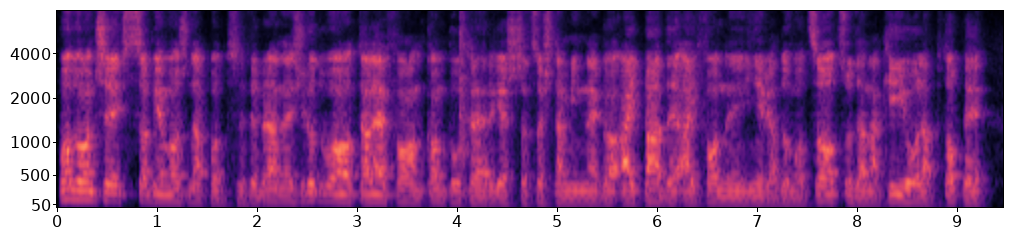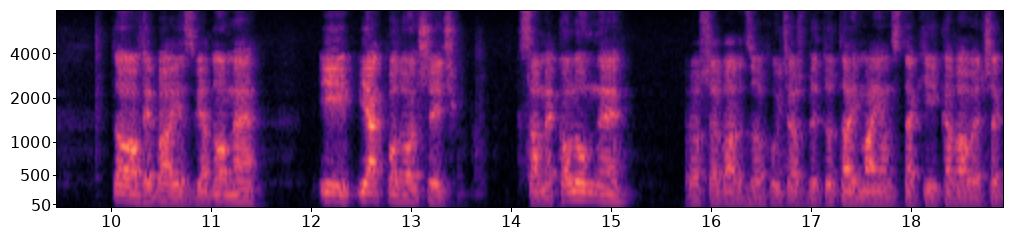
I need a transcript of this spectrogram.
podłączyć sobie można pod wybrane źródło, telefon, komputer, jeszcze coś tam innego, iPady, iPhony i nie wiadomo co, cuda na kiju, laptopy. To chyba jest wiadome. I jak podłączyć same kolumny. Proszę bardzo, chociażby tutaj mając taki kawałeczek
